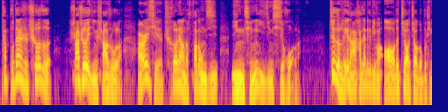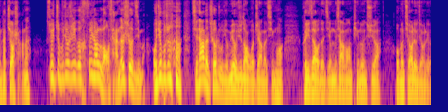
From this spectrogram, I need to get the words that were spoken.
它不但是车子刹车已经刹住了，而且车辆的发动机、引擎已经熄火了。这个雷达还在那个地方嗷嗷的叫，叫个不停。它叫啥呢？所以这不就是一个非常脑残的设计吗？我就不知道其他的车主有没有遇到过这样的情况，可以在我的节目下方评论区啊，我们交流交流。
